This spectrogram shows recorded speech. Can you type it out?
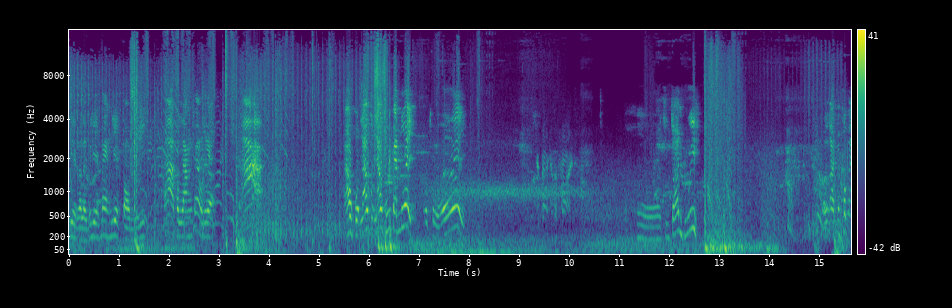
เรียกอะไรไม่เรียกแม่งเรียกตอนนี้อ้าพลังเปล่าเนี่ยอ้าเอากดแล้วกดแล้วคุ้มกันด้วย โอ้โถเอ้ย Get back in the fight. โอ้โหชินจอนลุย เอออัดมันเข้าไป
